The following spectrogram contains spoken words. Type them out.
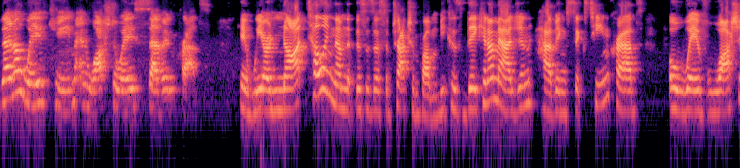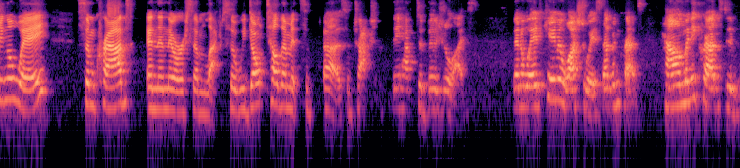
Then a wave came and washed away seven crabs. Okay, we are not telling them that this is a subtraction problem because they can imagine having 16 crabs, a wave washing away some crabs, and then there are some left. So we don't tell them it's uh, subtraction. They have to visualize. Then a wave came and washed away seven crabs. How many crabs did,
